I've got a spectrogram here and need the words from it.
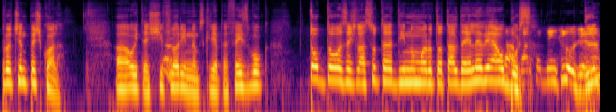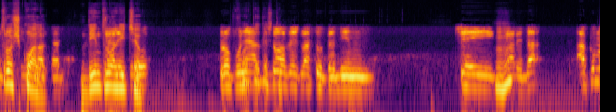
procent pe școală. A, uite, și Florin îmi scrie pe Facebook, top 20% din numărul total de elevi au Da, bursă. parcă din Cluj era Dintr-o între școală, cineva care- dintr-un care liceu. pro- Propunea Foarte că 20% din cei Mhm. care, da, Acum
